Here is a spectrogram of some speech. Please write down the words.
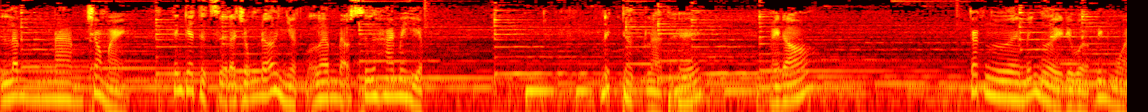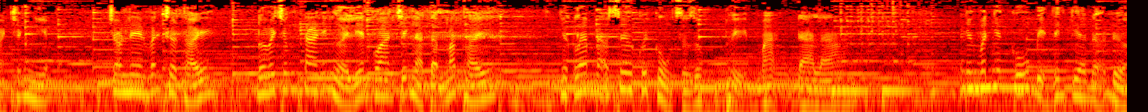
Lâm Nam trong mày, Tên kia thực sự đã chống đỡ nhược lâm đạo sư 20 hiệp. Đích thực là thế. Ngày đó, Các người mấy người đều ở bên ngoài trách nhiệm, Cho nên vẫn chưa thấy. Đối với chúng ta, những người liên quan chính là tận mắt thấy. Nhược lâm đạo sư cuối cùng sử dụng thủy mạng đà la Nhưng vẫn như cũ bị tên kia đỡ được.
